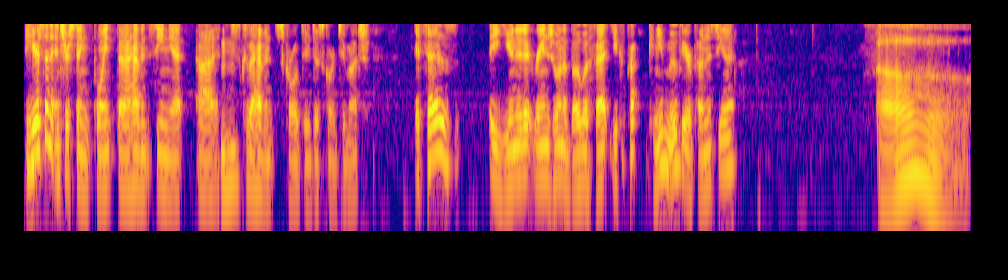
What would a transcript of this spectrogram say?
Here's an interesting point that I haven't seen yet, uh, Mhm. just because I haven't scrolled through Discord too much. It says a unit at range one of Boba Fett. You could pro- can you move your opponent's unit? Oh,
